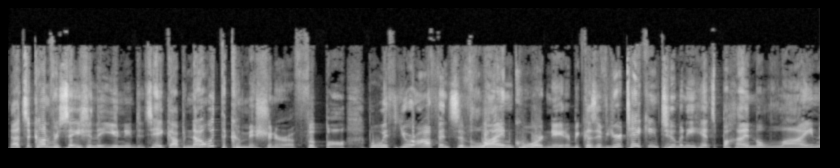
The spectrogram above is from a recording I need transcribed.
that's a conversation that you need to take up not with the commissioner of football but with your offensive line coordinator. Because if you're taking too many hits behind the line,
